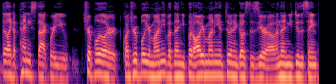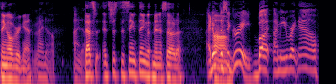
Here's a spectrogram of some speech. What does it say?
they're like a penny stock where you triple or quadruple your money, but then you put all your money into it and it goes to zero, and then you do the same thing over again. I know. I know. That's it's just the same thing with Minnesota. I don't Um, disagree, but I mean, right now,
